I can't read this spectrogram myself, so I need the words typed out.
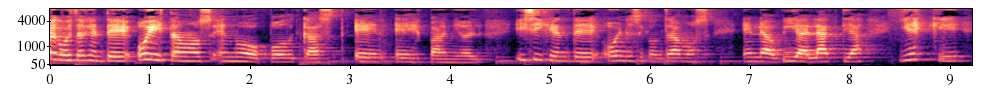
¿cómo está gente? Hoy estamos en un nuevo podcast en español. Y sí, gente, hoy nos encontramos en la Vía Láctea y es que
